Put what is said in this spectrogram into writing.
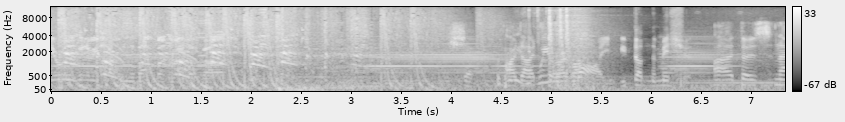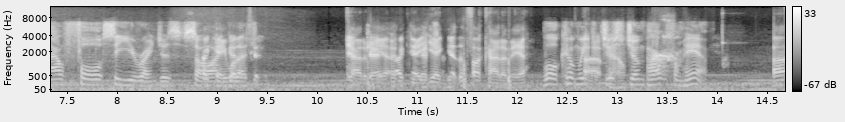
You're all going to be shot in the back by the robot. Shit, I died we the all robot. die, we've done the mission. Uh, there's now four CU Rangers, so okay, I'm well, gonna. let's get Yeah, out of get- here. Okay, get yeah, get the fuck out of here. Well, can we Uh, just now. jump out from here? Uh,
